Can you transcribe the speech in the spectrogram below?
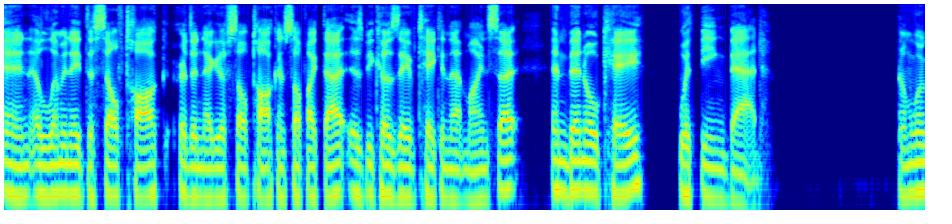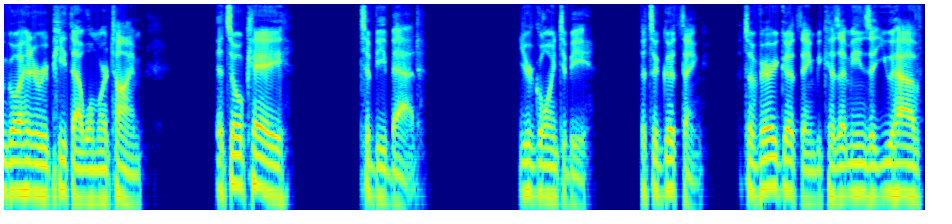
and eliminate the self talk or the negative self talk and stuff like that is because they've taken that mindset and been okay with being bad. I'm going to go ahead and repeat that one more time. It's okay to be bad. You're going to be. It's a good thing. It's a very good thing because that means that you have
